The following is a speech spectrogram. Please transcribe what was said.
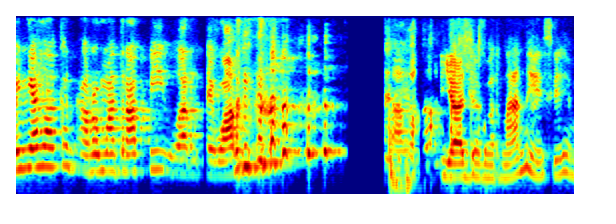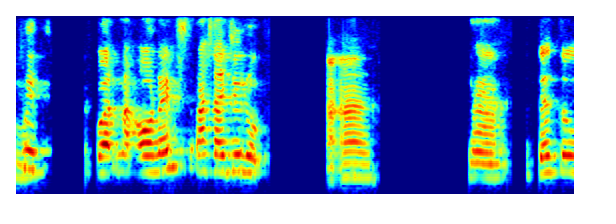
Menyalakan aromaterapi warna eh, warna Ya ada warnanya sih emang. warna orange rasa jeruk. Heeh. Nah, udah tuh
